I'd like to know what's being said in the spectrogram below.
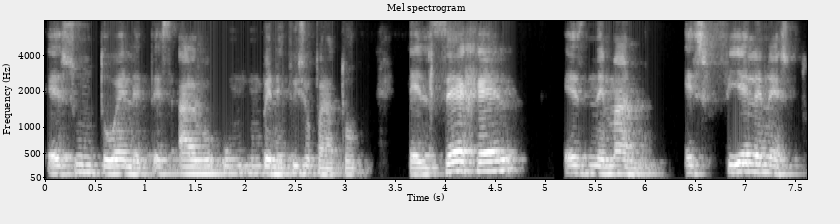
Es un toelet, es algo, un, beneficio para todo. El segel es neman, es fiel en esto.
